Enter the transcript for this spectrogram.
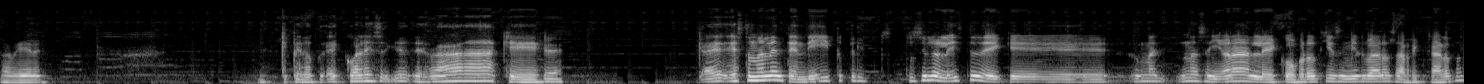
A ver. ¿Qué pedo? Eh, ¿Cuál es? Eh, ah, que. ¿Qué? Esto no lo entendí. ¿Tú, tú sí lo leíste de que una, señora le cobró 10 mil baros a Ricardo?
